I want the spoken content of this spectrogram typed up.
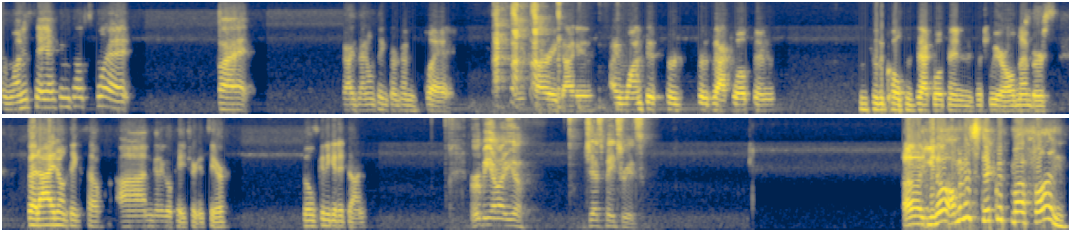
I want to say I think they'll split, but guys, I don't think they're going to split. I'm sorry, guys. I want this for, for Zach Wilson and for the Colts of Zach Wilson, which we are all members. But I don't think so. I'm going to go Patriots here. Bill's going to get it done. Irby, how about you? Jets, Patriots. Uh, you know, I'm going to stick with my fun.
